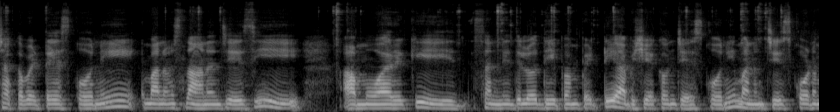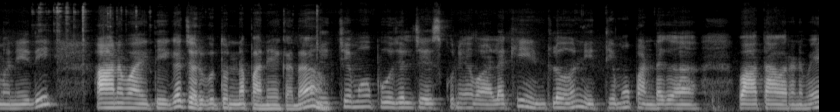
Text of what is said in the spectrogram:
చక్కబెట్టేసుకొని మనం స్నానం చేసి అమ్మవారికి సన్నిధిలో దీపం పెట్టి అభిషేకం చేసుకొని మనం చేసుకోవడం అనేది ఆనవాయితీగా జరుగుతున్న పనే కదా. నిత్యము పూజలు చేసుకునే వాళ్ళకి ఇంట్లో నిత్యము పండగ వాతావరణమే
